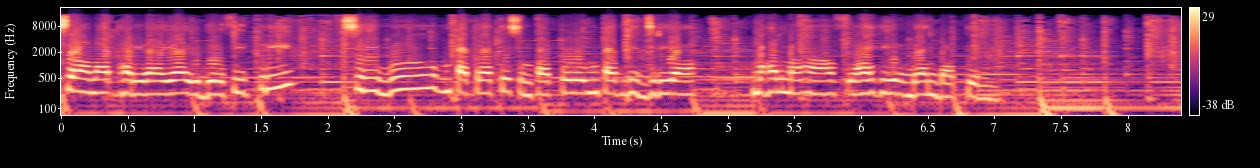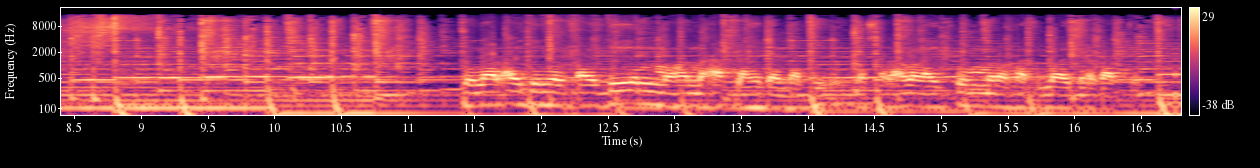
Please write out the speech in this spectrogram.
Selamat Hari Raya Idul Fitri 1444 Hijriah. Mohon maaf lahir dan batin. Minal Aidin wal Faidin, mohon maaf lahir dan batin. Wassalamualaikum warahmatullahi wabarakatuh.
